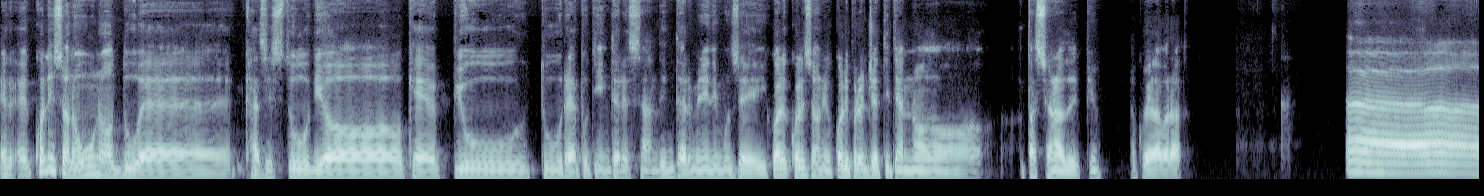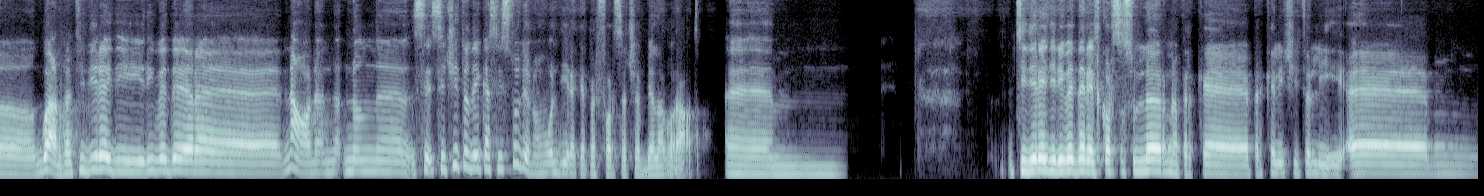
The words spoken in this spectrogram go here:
E, quali sono uno o due casi studio che più tu reputi interessanti in termini di musei? Quali, quali, sono, quali progetti ti hanno appassionato di più, a cui hai lavorato? Uh, guarda, ti direi di rivedere. No, non, non, se, se, cito dei casi studio non vuol dire che per forza ci abbia lavorato. Um, ti direi di rivedere il corso su Learn perché, perché li cito lì. Um,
